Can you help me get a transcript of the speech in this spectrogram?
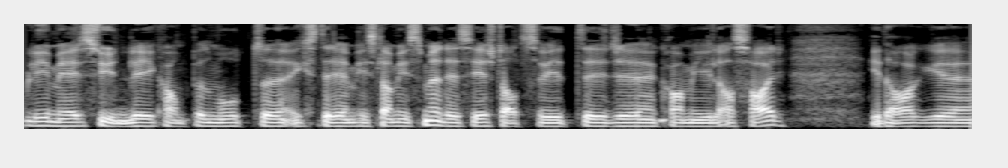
bli mer synlige i kampen mot eh, ekstrem islamisme. Det sier statsviter eh, Kamil Azar. I dag eh,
